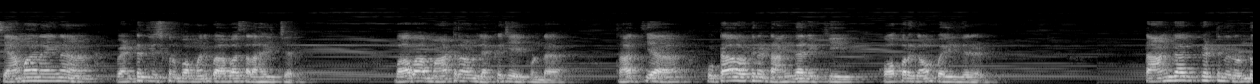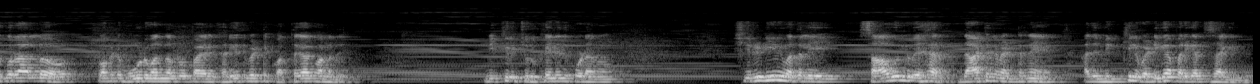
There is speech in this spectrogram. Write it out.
శ్యామానైనా వెంట తీసుకుని పొమ్మని బాబా సలహా ఇచ్చారు. బాబా మాటలను లెక్క చేయకుండా తాత్య హుటాహుటిన టాంగానెక్కి కోపరగాం బయలుదేరాడు. టాంగాకు కట్టిన రెండు గుర్రాల్లో ఒకటి మూడు వందల రూపాయలు ఖరీదు పెట్టి కొత్తగా కొన్నది. మిక్కిలి చురుకైనది కూడాను. షిరిడీని వదిలి సావుల్ విహర్ దాటిన వెంటనే అది మిక్కిలి వడిగా పరిగెత్తసాగింది.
